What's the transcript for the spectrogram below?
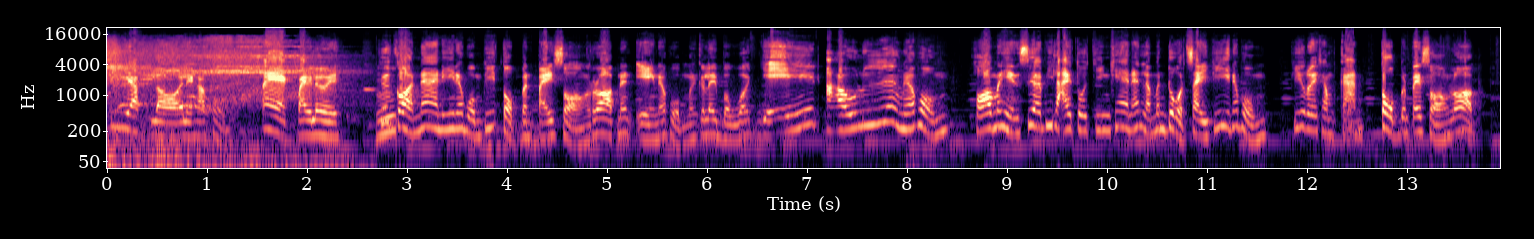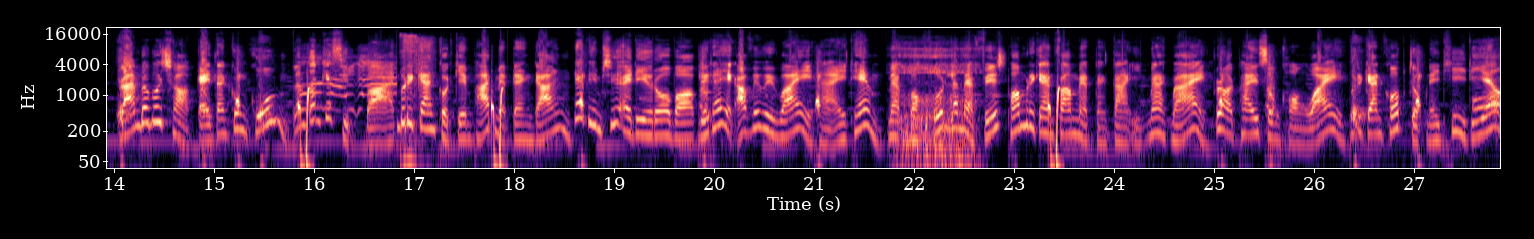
เรียบร้อยเลยครับผม แตกไปเลยคือก่อนหน้านี้นะผมพี่ตบมันไป 2 รอบนั่นเองนะผมมันก็เลยบอกว่าเย้เอาเรื่องนะผม พอมันเห็นเสื้อพี่ลายตัวจริงแค่นั้นแหละมันโดดใส่พี่นะผม พี่ก็เลยทำการตบมันไป 2 รอบ ร้าน Bubble Shop ไก่ตันกุ้งคุ้มเริ่มต้นแค่ 10 บาท บริการกดเกมพาร์ทแมปแดงดังแค่พิมพ์ชื่อ ID โรบอกหรือถ้าอยากอัพไว้ไวๆหาไอเทม แมปบอกฟุตและแมปฟิช พร้อมบริการฟาร์มแมปต่างๆ อีกมากมาย ปลอดภัยส่งของไว้ บริการครบจบในที่เดียว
